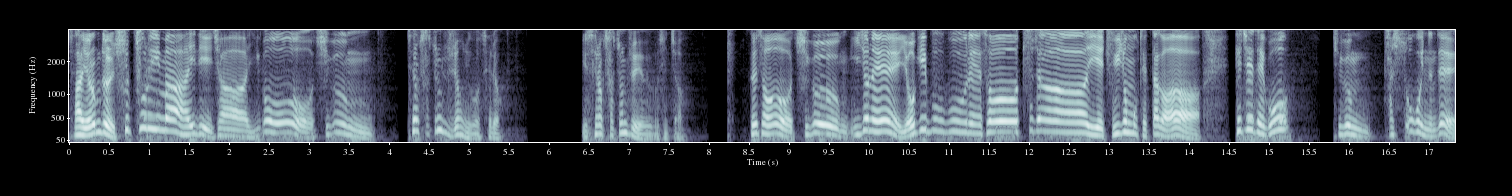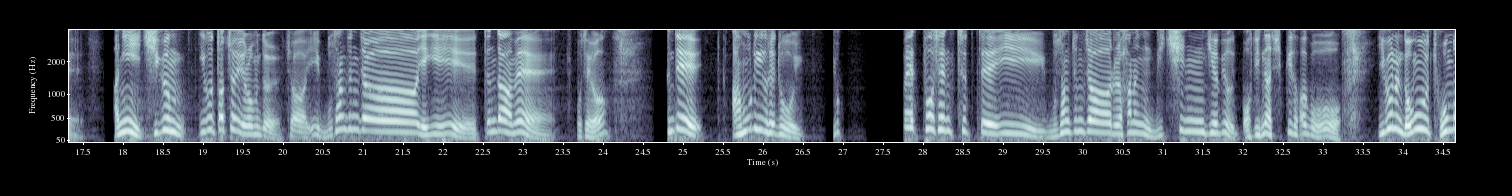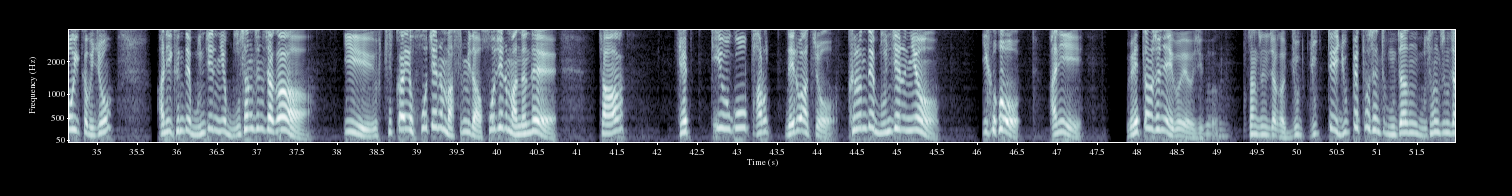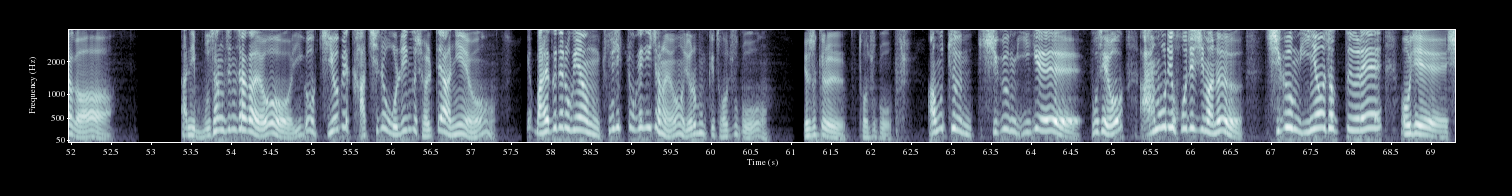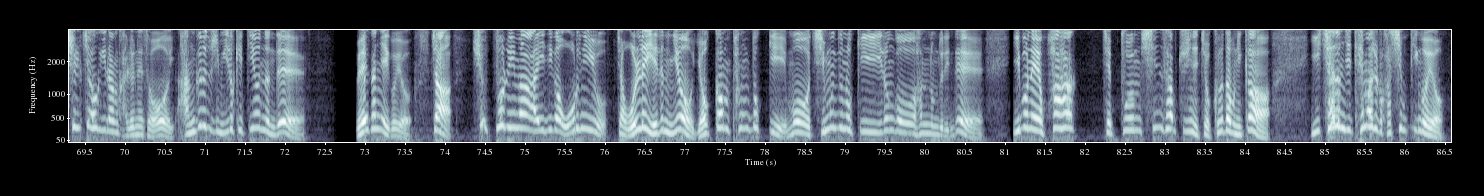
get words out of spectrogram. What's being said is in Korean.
자 여러분들 슈프리마 아이디. 자 이거 지금 세력 작전주죠? 이거 세력. 이 세력 작전주예요 이거 진짜. 그래서 지금 이전에 여기 부분에서 투자의 주의 종목 됐다가 해제되고 지금 다시 쏘고 있는데 아니 지금 이거 떴죠 여러분들? 자 이 무상증자 얘기 뜬 다음에 보세요. 근데 아무리 그래도 600%대 이 무상증자를 하는 미친 기업이 어디나 싶기도 하고 이거는 너무 좋은 먹잇감이죠? 아니 근데 문제는요 무상증자가 이 주가의 호재는 맞습니다. 호재는 맞는데 자 갭 띄우고 바로 내려왔죠. 그런데 문제는요 이거 아니 왜 떨어졌냐 이거예요 지금. 무상증자가 6, 6대 600% 무상, 무상증자가. 아니 무상증자가요 이거 기업의 가치를 올리는 거 절대 아니에요 말 그대로 그냥 주식 쪼개기잖아요. 여러분께 더 주고 여섯 개를 더 주고. 아무튼 지금 이게 보세요. 아무리 호재지만은 지금 이 녀석들의 어제 실적이랑 관련해서 안 그래도 지금 이렇게 뛰었는데 왜 갔냐 이거예요. 자 슈프리마 아이디가 오른 이유. 자 원래 얘들은요 여권 판독기 뭐 지문 등록기 이런 거 하는 놈들인데 이번에 화학 제품 신사업 추진했죠. 그러다 보니까 2차전지 테마주로 같이 묶인 거예요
